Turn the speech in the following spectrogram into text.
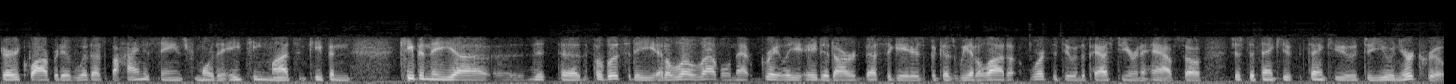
very cooperative with us behind the scenes for more than 18 months and keeping keeping the, uh, the, the the publicity at a low level, and that greatly aided our investigators because we had a lot of work to do in the past year and a half. So, just to thank you, thank you to you and your crew.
